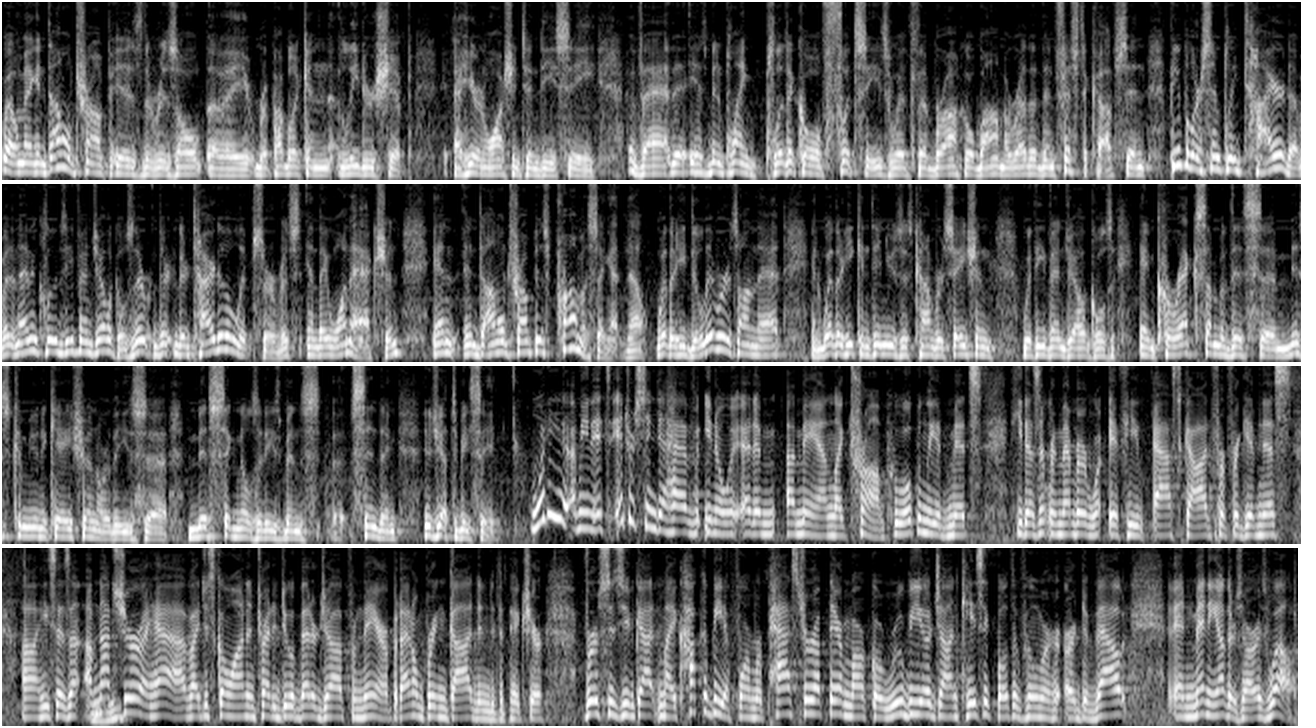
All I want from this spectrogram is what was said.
Well, Megyn, Donald Trump is the result of a Republican leadership uh, here in Washington, D.C. that has been playing political footsies with uh, Barack Obama rather than fisticuffs. And people are simply tired of it, and that includes evangelicals. They're, they're, they're tired of the lip service, and they want action, and, and Donald Trump is promising it. Now, whether he delivers on that and whether he continues his conversation with evangelicals and corrects some of this uh, miscommunication or these uh, signals that he's been uh, sending is yet to be seen. What do you, I mean, it's interesting to have, you know, a, a man like Trump who openly admits he doesn't remember if he asked God for forgiveness. Uh, he says, I'm mm-hmm. not sure I have. I just go on and try to do a better job from there, but I don't bring God into the picture. Versus you've got Mike Huckabee, a former pastor up there, Marco Rubio, John Kasich, both of whom are, are devout, and many others are as well.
